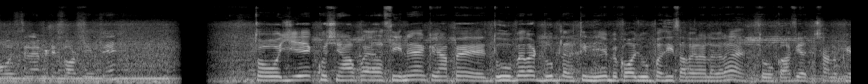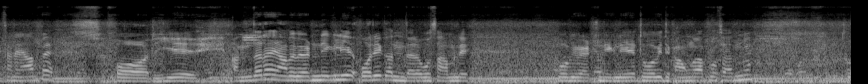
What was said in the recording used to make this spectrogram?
और सिनेमेटिक शॉट लेते हैं। तो ये कुछ यहाँ का ऐसा सीन है कि यहाँ पे धूप है, बट धूप लगती नहीं है बिकॉज़ ऊपर शीशा वगैरह लग रहा है तो काफ़ी अच्छा लोकेशन है यहाँ पे। और ये अंदर है यहाँ पे बैठने के लिए और एक अंदर है वो सामने, वो भी बैठने के लिए तो वो भी दिखाऊँगा आपको साथ में। तो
